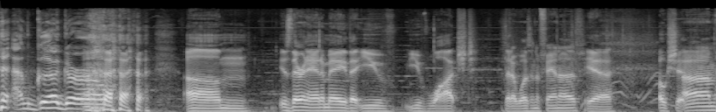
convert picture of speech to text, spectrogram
I'm good, girl. um is there an anime that you've you've watched? that I wasn't a fan of. Yeah. Oh shit. Um,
